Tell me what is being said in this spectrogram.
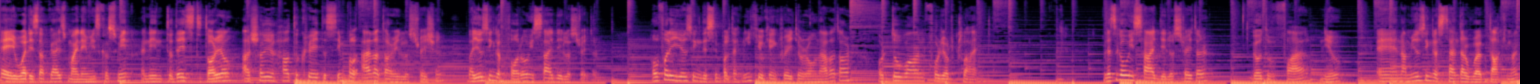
Hey, what is up guys? My name is Cosmin and in today's tutorial I'll show you how to create a simple avatar illustration by using a photo inside Illustrator. Hopefully using this simple technique you can create your own avatar or do one for your client. Let's go inside the Illustrator, go to File, New, and I'm using a standard web document.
